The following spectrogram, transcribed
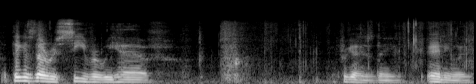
I think it's that receiver we have. Forgot his name. Anyways.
